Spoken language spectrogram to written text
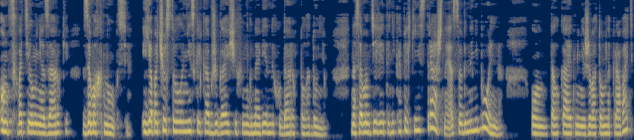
Он схватил меня за руки, замахнулся, и я почувствовала несколько обжигающих и мгновенных ударов по ладоням. На самом деле это ни капельки не страшно и особенно не больно. Он толкает меня животом на кровать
